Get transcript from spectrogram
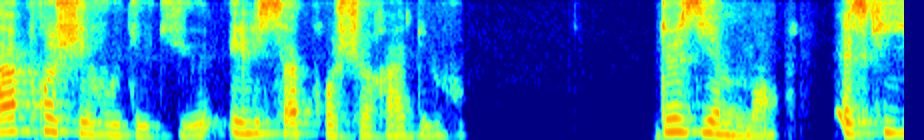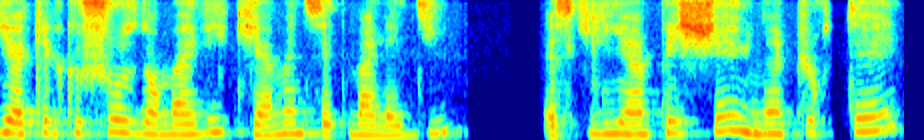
Approchez-vous de Dieu, et il s'approchera de vous. Deuxièmement, est-ce qu'il y a quelque chose dans ma vie qui amène cette maladie? Est-ce qu'il y a un péché, une impureté,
